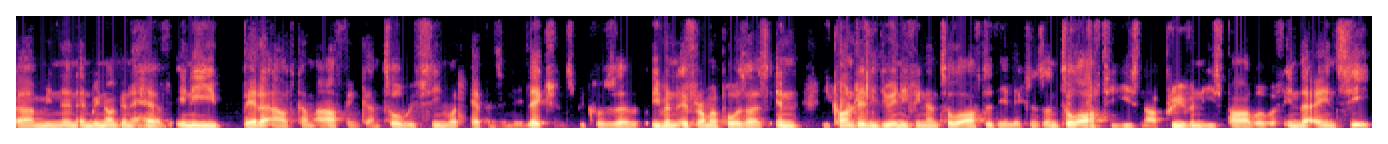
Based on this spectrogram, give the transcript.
I mean, and, and we're not going to have any better outcome, I think, until we've seen what happens in the elections. Because uh, even if Ramaphosa is in, he can't really do anything until after the elections, until after he's now proven his power within the ANC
